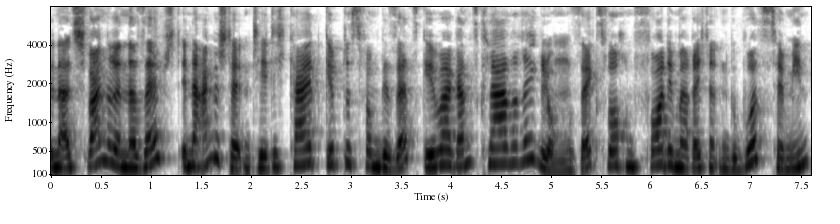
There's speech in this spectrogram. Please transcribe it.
Denn als Schwangere in der, Selbst in der Angestellten-Tätigkeit gibt es vom Gesetzgeber ganz klare Regelungen. Sechs Wochen vor dem errechneten Geburtstermin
